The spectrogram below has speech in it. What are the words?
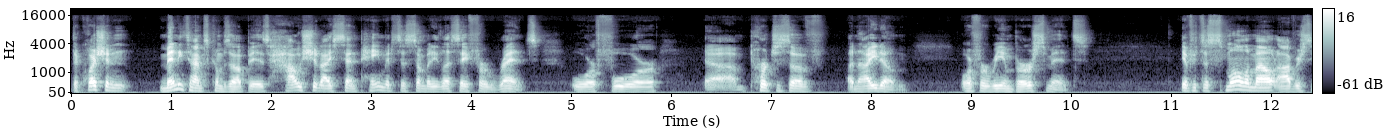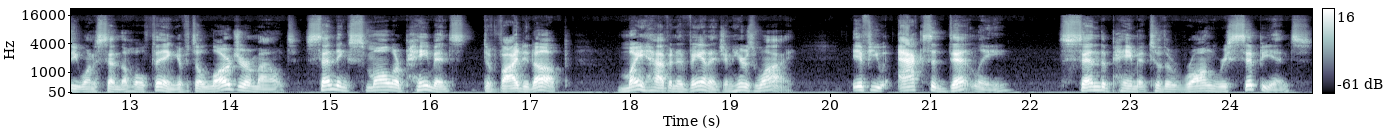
the question many times comes up is how should I send payments to somebody, let's say for rent or for um, purchase of an item or for reimbursement? If it's a small amount, obviously you want to send the whole thing. If it's a larger amount, sending smaller payments divided up might have an advantage. And here's why. If you accidentally send the payment to the wrong recipient,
